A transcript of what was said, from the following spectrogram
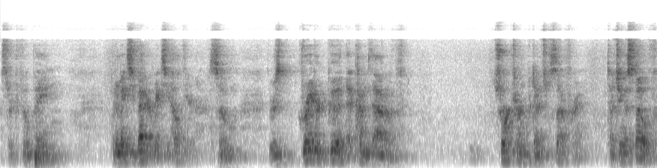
start to feel pain. But it makes you better, it makes you healthier. So there's greater good that comes out of short-term potential suffering. Touching a stove,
